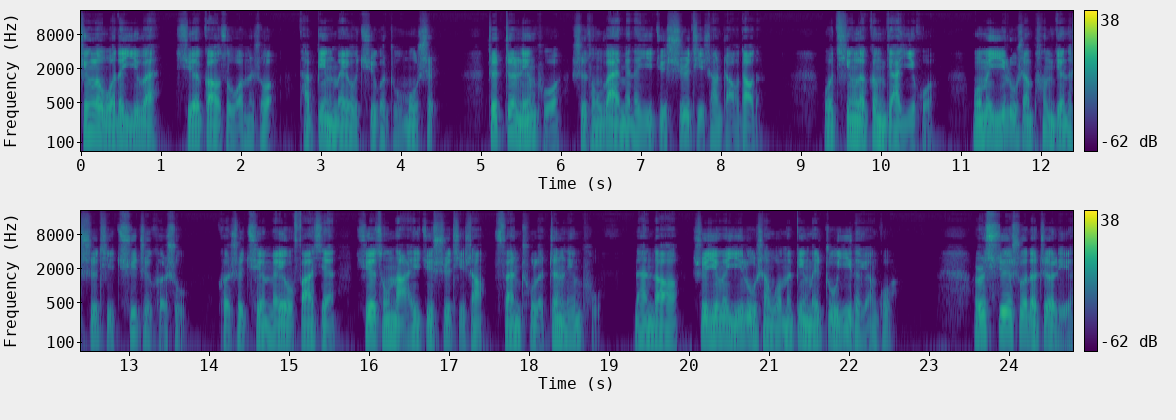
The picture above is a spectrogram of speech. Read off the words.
听了我的疑问，薛告诉我们说，他并没有去过主墓室，这镇灵谱是从外面的一具尸体上找到的。我听了更加疑惑，我们一路上碰见的尸体屈指可数，可是却没有发现薛从哪一具尸体上翻出了镇灵谱。难道是因为一路上我们并没注意的缘故？而薛说到这里，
